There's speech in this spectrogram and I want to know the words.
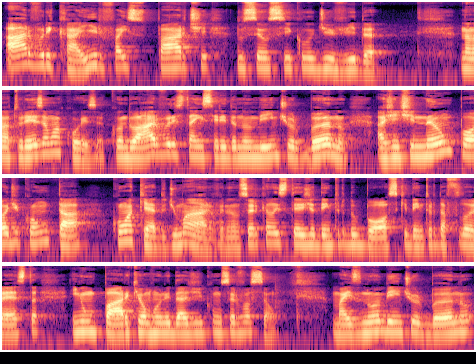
A árvore cair faz parte do seu ciclo de vida. Na natureza é uma coisa, quando a árvore está inserida no ambiente urbano, a gente não pode contar com a queda de uma árvore, a não ser que ela esteja dentro do bosque, dentro da floresta, em um parque ou uma unidade de conservação. Mas no ambiente urbano,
